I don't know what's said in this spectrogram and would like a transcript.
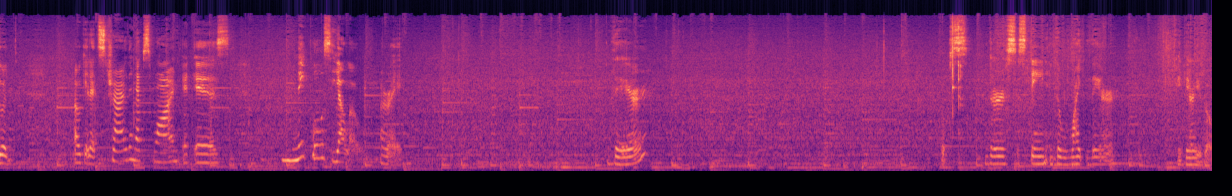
good. Okay let's try the next one. It is Naples yellow. All right. There. Oops. There's a stain in the white there. Okay there you go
